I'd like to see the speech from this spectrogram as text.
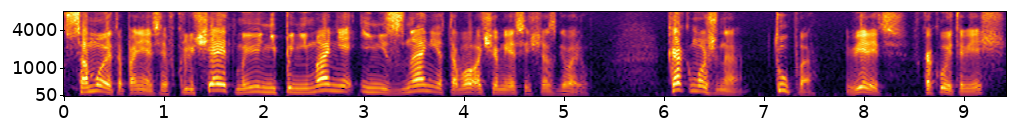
само это понятие включает мое непонимание и незнание того, о чем я сейчас говорю. Как можно тупо верить в какую-то вещь,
